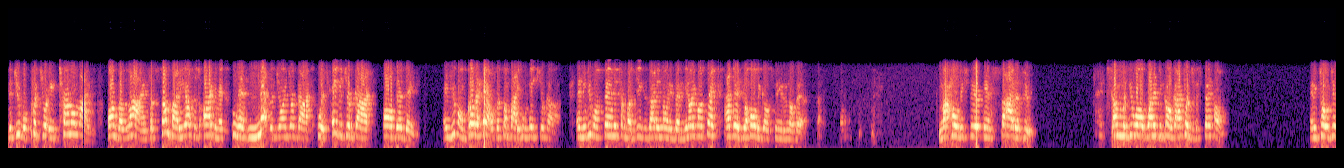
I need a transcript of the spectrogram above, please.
that you will put your eternal life on the line for somebody else's argument who has never joined your God, who has hated your God all their days. And you're to go to hell for somebody who hates your God. And then you're to stand there talking about Jesus, I didn't know any better. You know what you're to say? I gave you a Holy Ghost for you to know better. My Holy Spirit inside of you. Some of you all wanted to go. God told you to stay home. And He told you,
